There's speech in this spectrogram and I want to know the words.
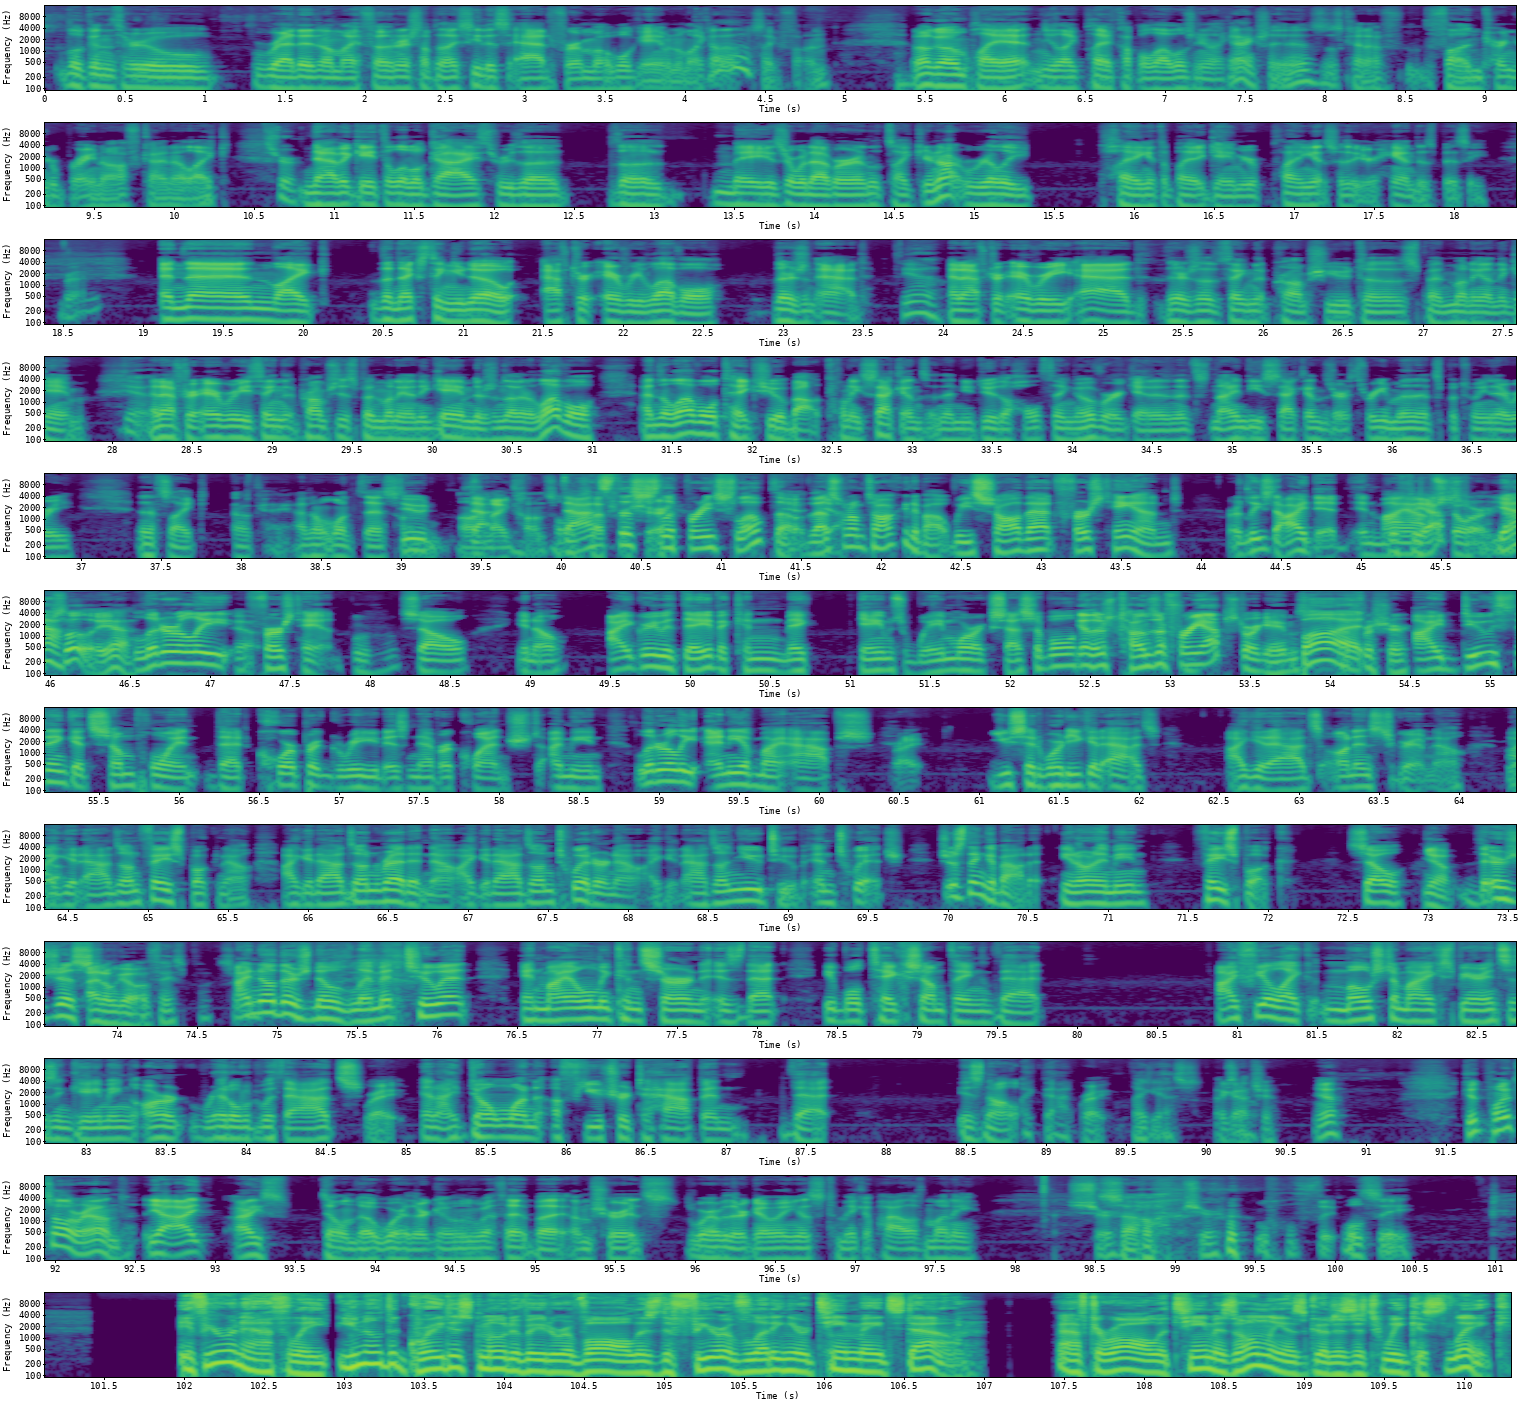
looking through Reddit on my phone or something. I see this ad for a mobile game and I'm like, oh, that looks like fun. And I'll go and play it and you like play a couple levels and you're like, actually, this is kind of fun. Turn your brain off, kind of like sure. navigate the little guy through the the maze or whatever. And it's like you're not really playing it to play a game. You're playing it so that your hand is busy. Right. And then like the next thing you know, after every level, there's an ad. Yeah. And after every ad, there's a thing that prompts you to spend money on the game. Yeah. And after everything that prompts you to spend money on the game, there's another level, and the level takes you about 20 seconds, and then you do the whole thing over again, and it's 90 seconds or three minutes between every. And it's like, okay, I don't want this, on- Dude, on, that- my console. That's, for the sure. slippery slope, though. Yeah, that's yeah. what I'm talking about. We saw that firsthand, or at least I did in my the app, store. Yeah, absolutely, yeah. literally firsthand. Mhm. So you know, I agree with Dave. It can make games way more accessible. Yeah, there's tons of free App Store games, But for sure. I do think at some point that corporate greed is never quenched. I mean, literally any of my apps. Right. You said, where do you get ads? I get ads on Instagram now. I get ads on Facebook now. I get ads on Reddit now. I get ads on Twitter now. I get ads on YouTube and Twitch. Just think about it. You know what I mean? Facebook. So Yeah. there's just I don't go on Facebook. I know there's no limit to it, and my only concern is that it will take something that I feel like most of my experiences in gaming aren't riddled with ads, Right. and I don't want a future to happen that is not like that. Right. I guess. I So, got you. Yeah. Good points all around. Yeah, I, I don't know where they're going with it, but I'm sure it's wherever they're going is to make a pile of money. Sure. So Sure. we'll we'll see. If you're an athlete, you know the greatest motivator of all is the fear of letting your teammates down. After all, a team is only as good as its weakest link.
